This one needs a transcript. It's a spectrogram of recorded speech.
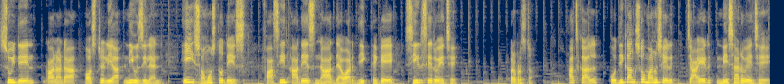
Sweden, Canada, Australia, New Zealand এই সমস্ত দেশ ফাঁসির আদেশ না দেওয়ার দিক থেকে শীর্ষে রয়েছে। প্রশ্ন। আজকাল অধিকাংশ মানুষের চায়ের নেশা রয়েছে।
